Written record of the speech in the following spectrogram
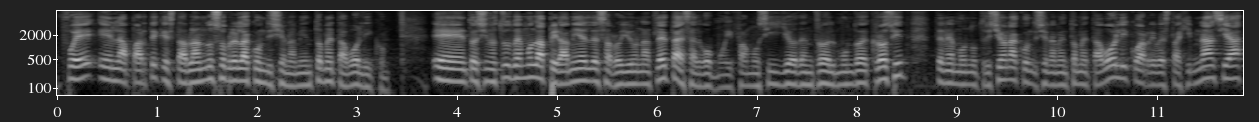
fue en la parte que está hablando sobre el acondicionamiento metabólico. Eh, entonces, si nosotros vemos la pirámide del desarrollo de un atleta, es algo muy famosillo dentro del mundo de CrossFit. Tenemos nutrición, acondicionamiento metabólico, arriba está gimnasia,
